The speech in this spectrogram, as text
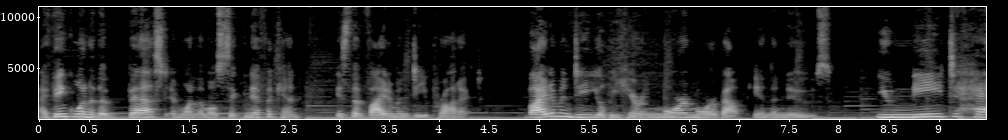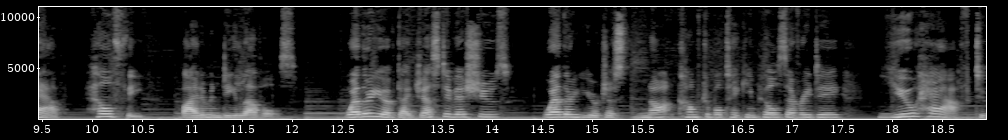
I think one of the best and one of the most significant is the vitamin D product. Vitamin D you'll be hearing more and more about in the news. You need to have healthy vitamin D levels. Whether you have digestive issues, whether you're just not comfortable taking pills every day, you have to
